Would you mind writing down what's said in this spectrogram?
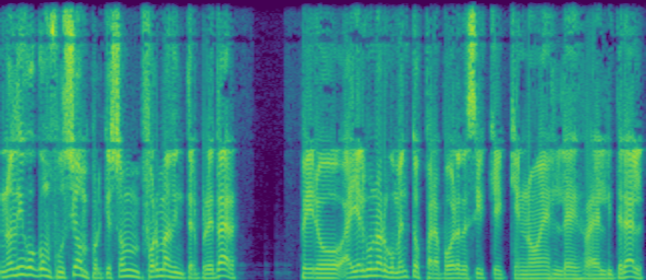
no digo confusión, porque son formas de interpretar, pero hay algunos argumentos para poder decir que, no es la Israel literal.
